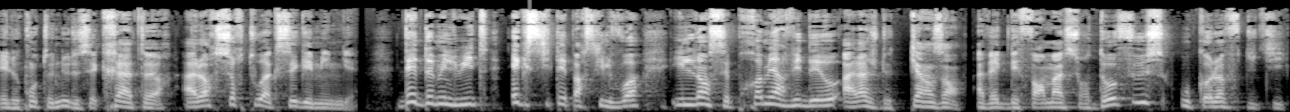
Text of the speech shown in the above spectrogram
et le contenu de ses créateurs, alors surtout axé gaming. Dès 2008, excité par ce qu'il voit, il lance ses premières vidéos à l'âge de 15 ans, avec des formats sur Dofus ou Call of Duty.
